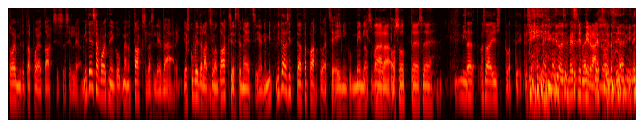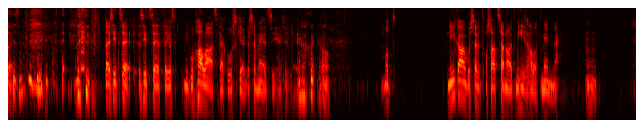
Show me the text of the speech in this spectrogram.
toimintatapoja taksissa sille on. Miten sä voit niinku mennä taksilla silleen väärin? Jos kuvitellaan, että sulla on taksi ja sitten meet siihen, niin mit, mitä sitten tapahtuu, että se ei niinku No, menisi? väärään oikein? osoitteeseen. Niin, Sä et osaa istua, tiedätkö? Niin, tai sit menet sinne peräkonttiin. Niin, tai- Niin, sitten se, sit se, että just niinku halaat sitä kuskia, kun sä meet siihen silleen. joo, joo. Mut niin kauan kun sä nyt osaat sanoa, että mihin sä haluat mennä. Mm-hmm. Mä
